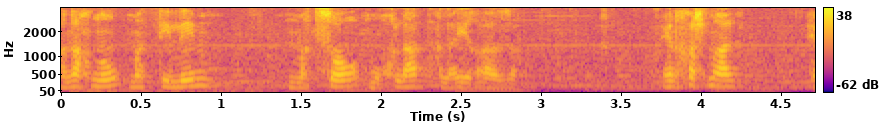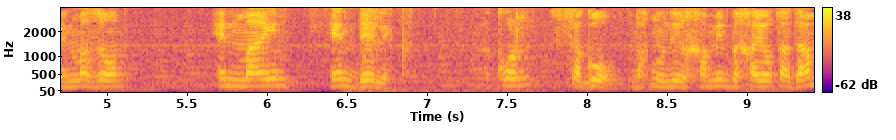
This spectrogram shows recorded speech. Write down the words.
אנחנו מטילים מצור מוחלט על העיר עזה. אין חשמל, אין מזון, אין מים, אין דלק. הכל סגור. אנחנו נלחמים בחיות אדם,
